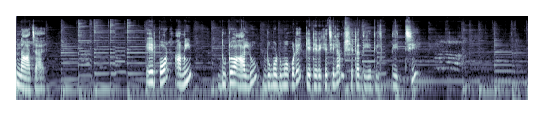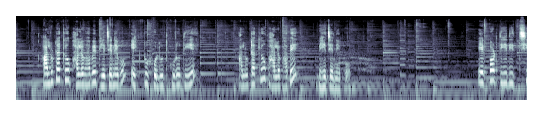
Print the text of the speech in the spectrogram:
না যায়। এরপর আমি দুটো আলু ডুমো ডুমো করে কেটে রেখেছিলাম, সেটা দিয়ে দিচ্ছি। আলুটাকেও ভালোভাবে ভেজে নেব, একটু হলুদ গুঁড়ো দিয়ে আলুটাকেও ভালোভাবে ভেজে নেব। এরপর দিয়ে দিচ্ছি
